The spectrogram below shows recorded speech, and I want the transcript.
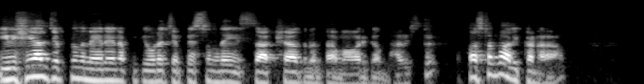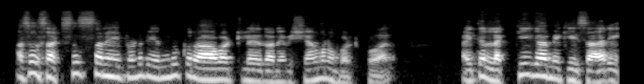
ఈ విషయాలు చెప్తుంది నేనైనప్పటికీ కూడా చెప్పిస్తుంది ఈ సాక్షాత్తులంతా అమ్మవారిగా భావిస్తూ ఫస్ట్ ఆఫ్ ఆల్ ఇక్కడ అసలు సక్సెస్ అనేటువంటిది ఎందుకు రావట్లేదు అనే విషయాన్ని మనం పట్టుకోవాలి. అయితే లక్కీగా మీకు ఈసారి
